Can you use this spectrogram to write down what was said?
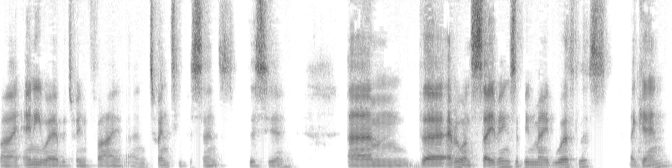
by anywhere between 5 and 20% this year. Um, the, everyone's savings have been made worthless again.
